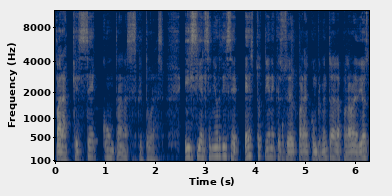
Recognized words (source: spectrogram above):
para que se cumplan las escrituras. Y si el Señor dice esto tiene que suceder para el cumplimiento de la palabra de Dios,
